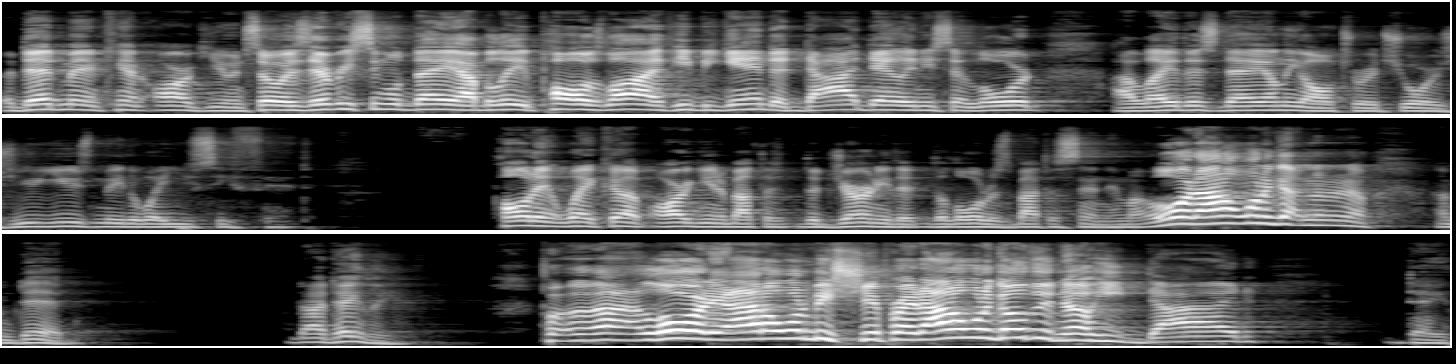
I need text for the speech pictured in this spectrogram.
A dead man can't argue. And so, as every single day, I believe Paul's life, he began to die daily. And he said, Lord, I lay this day on the altar. It's yours. You use me the way you see fit. Paul didn't wake up arguing about the, the journey that the Lord was about to send him. Lord, I don't want to go. No, no, no. I'm dead. I die daily. Uh, Lord, I don't want to be shipwrecked. I don't want to go through. No, he died daily.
